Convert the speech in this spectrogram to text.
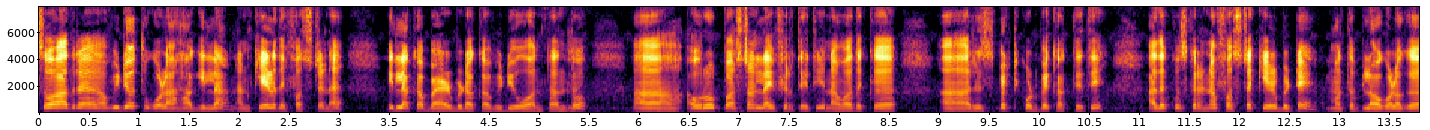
ಸೊ ಆದರೆ ವಿಡಿಯೋ ತೊಗೊಳ್ಳೋ ಹಾಗಿಲ್ಲ. ನಾನು ಕೇಳಿದೆ ಫಸ್ಟನ ಇಲ್ಲಕ್ಕ, ಬ್ಯಾಡ್ ಬಿಡಕ್ಕ ವಿಡಿಯೋ ಅಂತಂದ್ಲು. ಅವ್ರವ್ರ ಪರ್ಸ್ನಲ್ ಲೈಫ್ ಇರ್ತೈತಿ. ನಾವು ಅದಕ್ಕೆ ರೆಸ್ಪೆಕ್ಟ್ ಕೊಡಬೇಕಾಗ್ತೈತಿ. ಅದಕ್ಕೋಸ್ಕರನ ಫಸ್ಟಾಗಿ ಕೇಳಿಬಿಟ್ಟೆ, ಮತ್ತು ಬ್ಲಾಗ್ ಒಳಗೆ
